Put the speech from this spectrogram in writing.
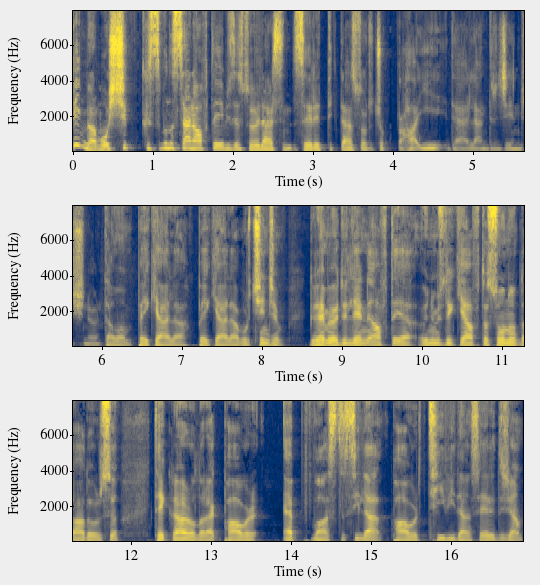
Bilmiyorum o şık kısmını sen haftaya bize söylersin. Seyrettikten sonra çok daha iyi değerlendireceğini düşünüyorum. Tamam pekala pekala Burçin'cim. Grammy ödüllerini haftaya önümüzdeki hafta sonu daha doğrusu tekrar olarak Power App vasıtasıyla Power TV'den seyredeceğim.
